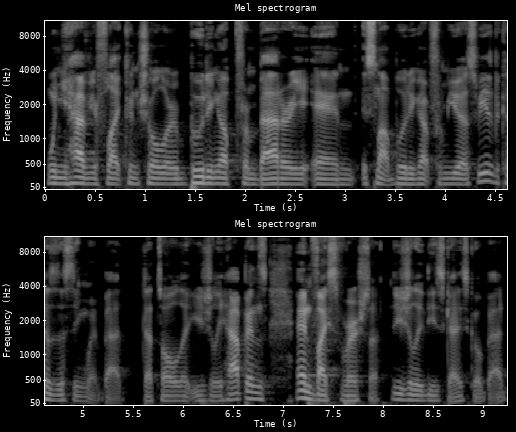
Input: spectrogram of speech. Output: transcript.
when you have your flight controller booting up from battery and it's not booting up from USB is because this thing went bad. That's all that usually happens and vice versa. Usually these guys go bad.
